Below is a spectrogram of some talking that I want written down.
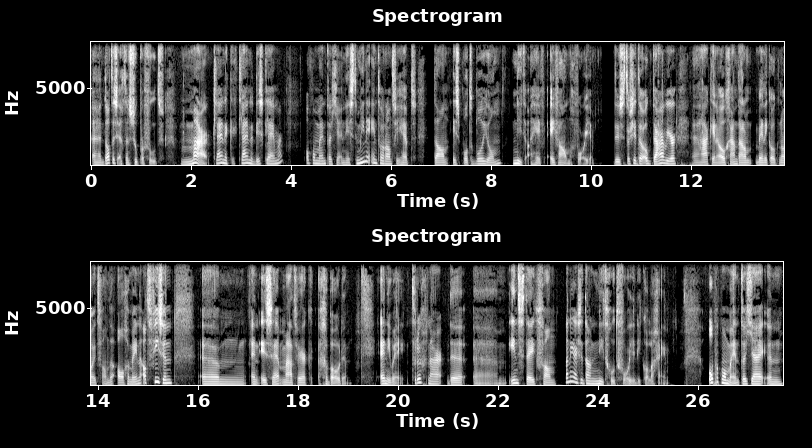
uh, dat is echt een superfood. Maar, kleine, kleine disclaimer, op het moment dat je een histamine-intolerantie hebt, dan is bottenbouillon niet even handig voor je. Dus er zitten ook daar weer uh, haken en ogen aan. Daarom ben ik ook nooit van de algemene adviezen. Um, en is hè, maatwerk geboden. Anyway, terug naar de um, insteek van wanneer is het nou niet goed voor je, die collageen? Op het moment dat jij een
